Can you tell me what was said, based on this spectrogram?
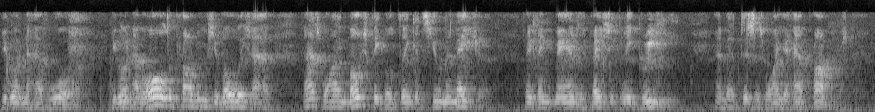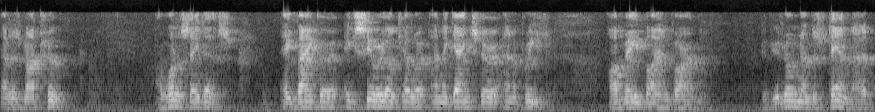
You're going to have war. You're going to have all the problems you've always had. That's why most people think it's human nature. They think man is basically greedy and that this is why you have problems. That is not true. I want to say this a banker, a serial killer, and a gangster and a priest are made by environment. If you don't understand that,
